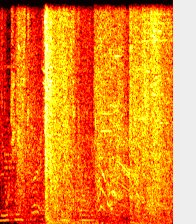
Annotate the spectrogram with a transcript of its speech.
Blue Team's turret has destroyed.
